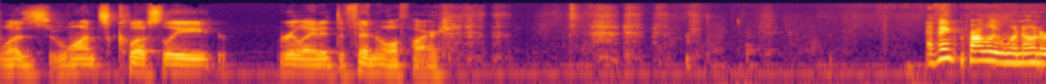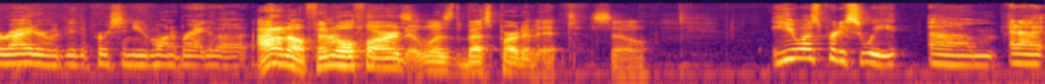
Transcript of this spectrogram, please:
was once closely related to Finn Wolfhard. I think probably Winona Ryder would be the person you'd want to brag about. I don't know. Finn Wolfhard was the best part of it. So He was pretty sweet. Um, and I,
